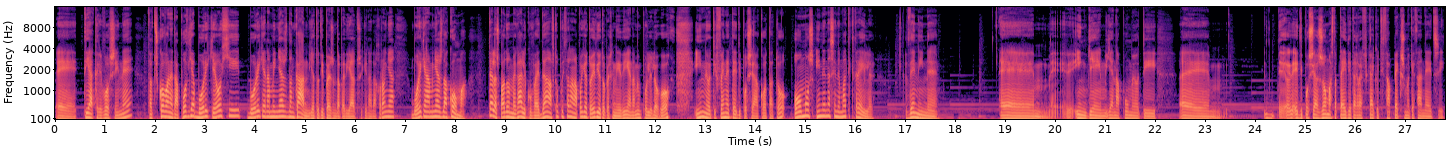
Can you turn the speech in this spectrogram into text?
ε, τι ακριβώς είναι, θα τους κόβανε τα πόδια, μπορεί και όχι, μπορεί και να μην νοιάζονταν καν για το τι παίζουν τα παιδιά τους εκείνα τα χρόνια, μπορεί και να μην νοιάζονται ακόμα. Τέλος πάντων, μεγάλη κουβέντα. Αυτό που ήθελα να πω για το ίδιο το παιχνίδι, για να μην πολυλογώ, είναι ότι φαίνεται εντυπωσιακότατο, όμως είναι ένα cinematic trailer. Δεν είναι ε, in-game για να πούμε ότι ε, εντυπωσιαζόμαστε από τα ίδια τα γραφικά και ότι θα παίξουμε και θα είναι έτσι.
